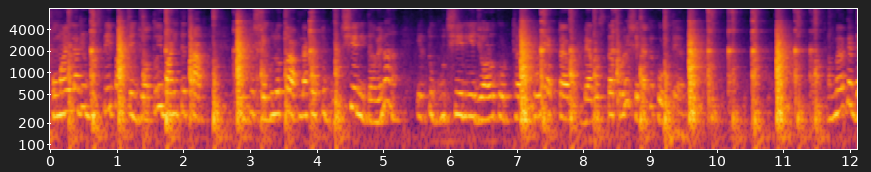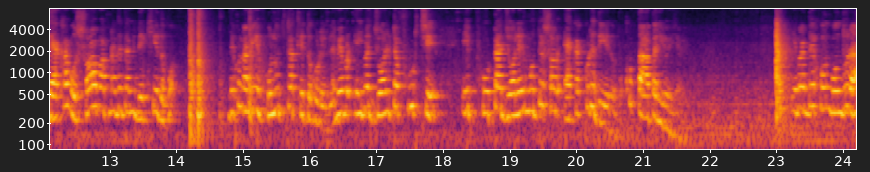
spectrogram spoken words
সময় লাগে বুঝতেই পারছেন, যতই বাড়িতে থাক, কিন্তু সেগুলো তো আপনাকে একটু গুছিয়ে নিতে হবে না? একটু গুছিয়ে নিয়ে জড়ো করতে হবে, করে একটা ব্যবস্থা করে সেটাকে করতে হবে। আপনাদেরকে দেখাবো, সব আপনাদের আমি দেখিয়ে দেবো। দেখুন, আমি হলুদটা থেতো করে নিলাম এবার এইবার জলটা ফুটছে, এই ফোটা জলের মধ্যে সব এক এক করে দিয়ে দেবো, খুব তাড়াতাড়ি হয়ে যাবে। এবার দেখুন বন্ধুরা,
